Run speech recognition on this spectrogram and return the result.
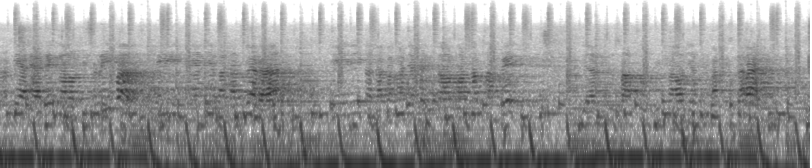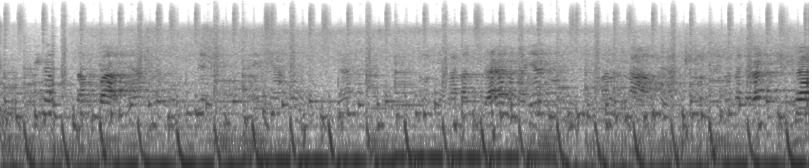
nanti adik-adik kalau diterima di TNI Angkatan Udara. Ini tanda dari tahun 8 sampai 91 tahun yang dipakai sekarang. Kita tambah ya. Angkatan Udara namanya Marskal ya. Angkatan Udara tiga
